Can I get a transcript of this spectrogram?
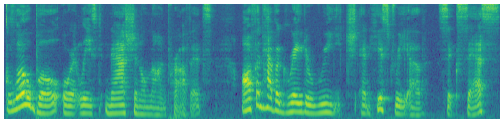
Global, or at least national nonprofits, often have a greater reach and history of success.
